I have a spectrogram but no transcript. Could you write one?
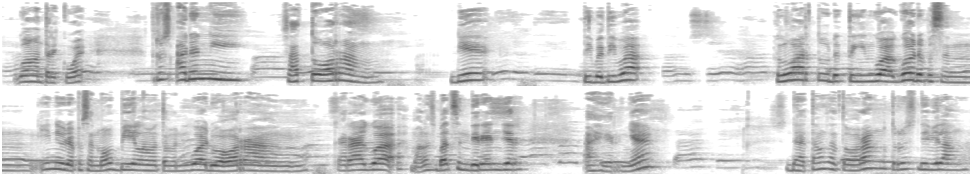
Gue ngantar kue. Terus ada nih satu orang. Dia tiba-tiba keluar tuh datengin gue gue udah pesen ini udah pesen mobil sama temen gue dua orang. Karena gue males banget sendirian anjir. Akhirnya datang satu orang terus dia bilang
